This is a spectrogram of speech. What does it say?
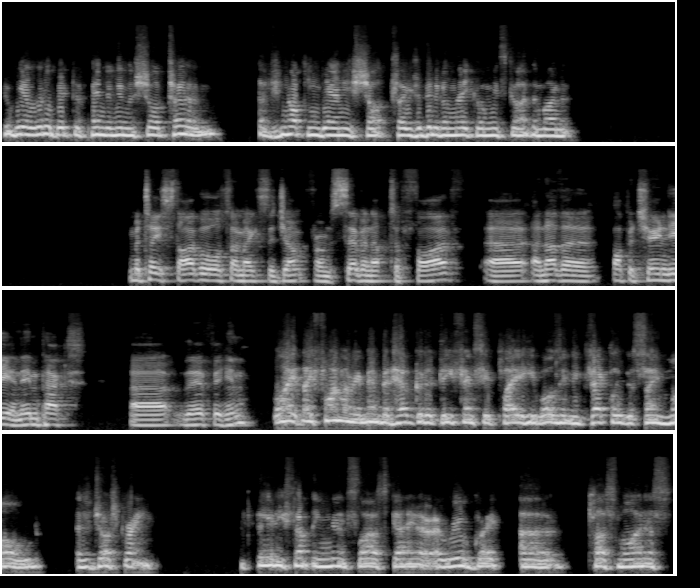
he'll be a little bit dependent in the short term of knocking down his shot. So he's a bit of a make or miss guy at the moment. Matisse Thybulle also makes the jump from seven up to five. Uh, another opportunity and impact uh, there for him. Well, they, they finally remembered how good a defensive player he was in exactly the same mold as Josh Green. 30 something minutes last game, a, a real great uh, plus minus.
